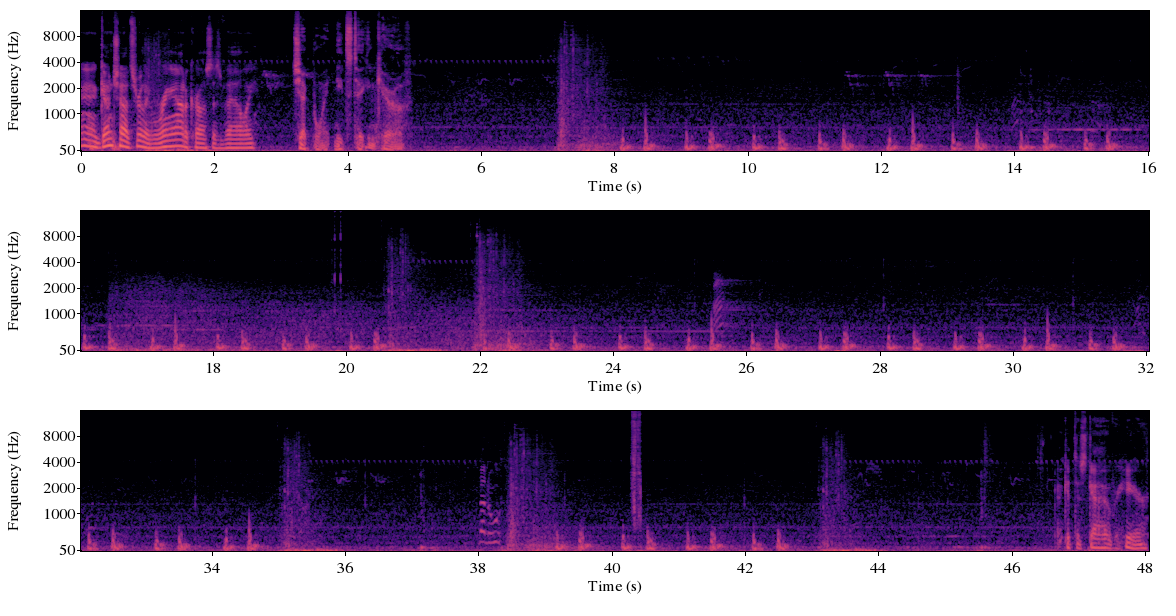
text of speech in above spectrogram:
Yeah, gunshots really ring out across this valley. Checkpoint needs taken care of. Gotta get this guy over here.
